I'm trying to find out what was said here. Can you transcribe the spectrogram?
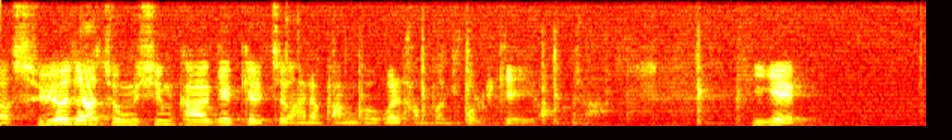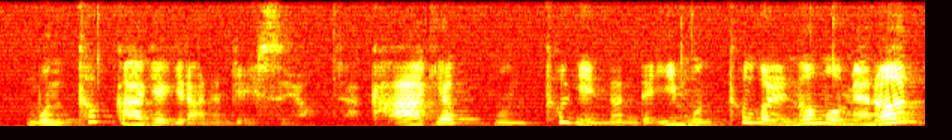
자, 수요자 중심 가격 결정하는 방법을 한번 볼게요. 자, 이게 문턱 가격이라는 게 있어요. 자, 가격 문턱이 있는데 이 문턱을 넘으면은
